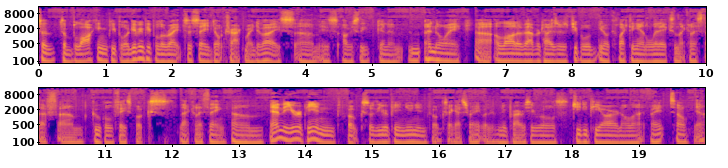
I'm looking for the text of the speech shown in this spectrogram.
to, to blocking people or giving people the right to say don't track my device um, is obviously going to annoy uh, a lot of advertisers, people you know collecting analytics and that kind of stuff, um, Google, Facebook's that kind of thing, um, and the European folks or the European Union folks, I guess, right, with the new privacy rules, GDPR, and all that, right? So yeah.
